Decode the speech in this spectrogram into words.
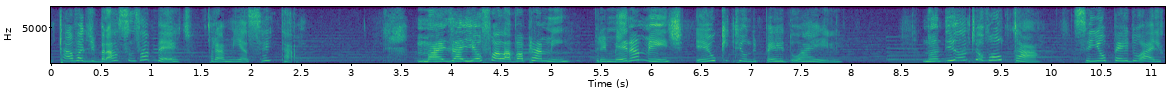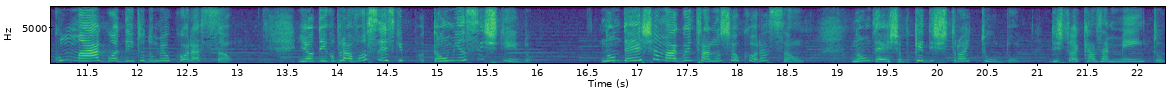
estava de braços abertos para me aceitar. Mas aí eu falava para mim, primeiramente, eu que tenho de perdoar ele. Não adianta eu voltar eu perdoar ele, com mágoa dentro do meu coração. E eu digo para vocês que estão me assistindo, não deixa a mágoa entrar no seu coração. Não deixa, porque destrói tudo. Destrói casamento,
